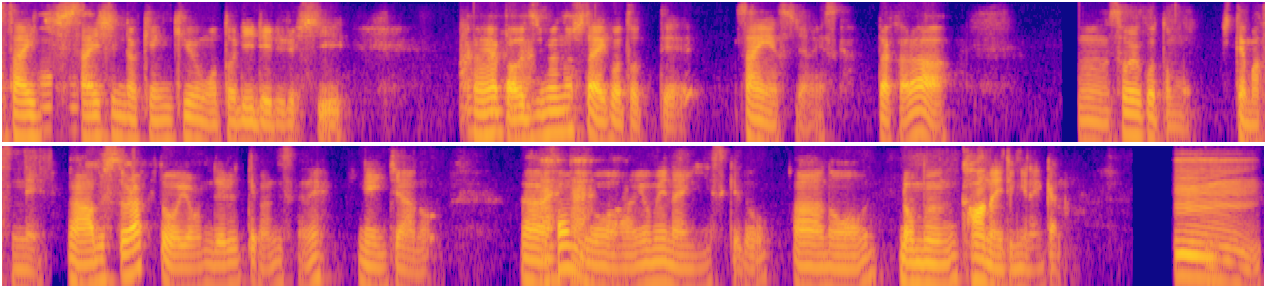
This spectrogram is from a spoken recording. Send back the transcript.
最お最新の研究も取り入れれるし、やっぱ自分のしたいことってサイエンスじゃないですか。だから、うん、そういうこともしてますね。まあアブストラクトを読んでるって感じですかね、ネイチャーの。本文は読めないんですけど、あの、論文買わないといけないから。うん。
